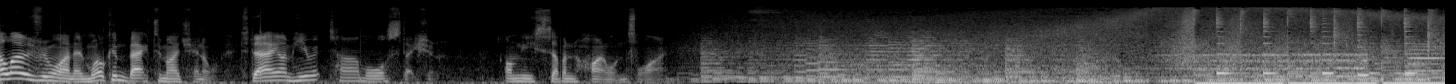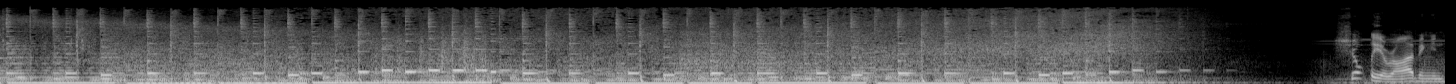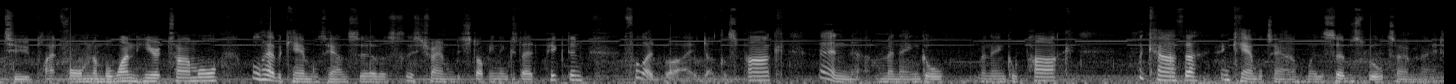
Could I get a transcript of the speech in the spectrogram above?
Hello everyone and welcome back to my channel. Today I'm here at Tahmoor Station on the Southern Highlands line. Arriving into platform number one here at Tahmoor, we'll have a Campbelltown service. This train will be stopping next day at Picton, followed by Douglas Park and Menangle, Menangle Park, Macarthur and Campbelltown, where the service will terminate.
